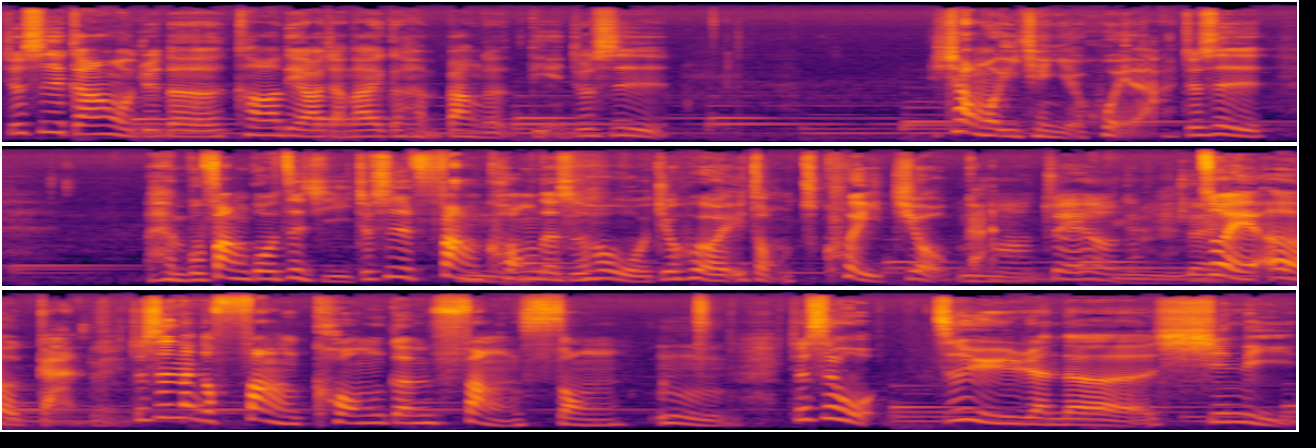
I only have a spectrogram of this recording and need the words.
就是刚刚我觉得 Claudia 讲到一个很棒的点，就是像我以前也会啦，就是。很不放过自己，就是放空的时候，我就会有一种愧疚感、嗯、罪恶感、嗯、罪恶感，对，就是那个放空跟放松，嗯，就是我至于人的心理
